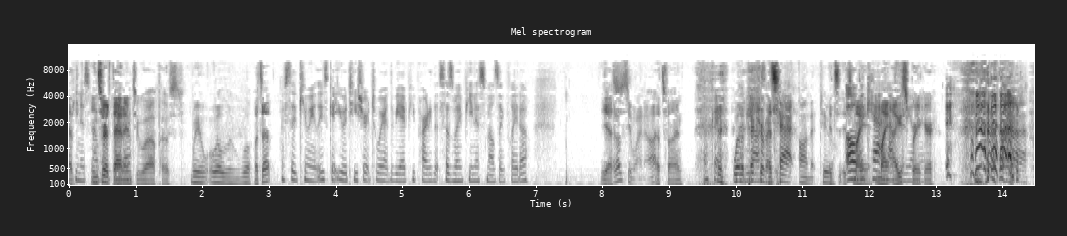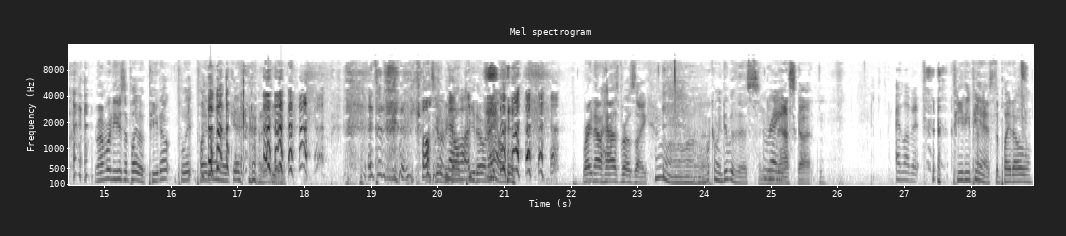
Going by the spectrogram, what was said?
insert, penis smells insert like that Play-Doh? into uh, post. We will we'll, What's up? I said, can we at least get you a T-shirt to wear at the VIP party that says my penis smells like Play-Doh? Yes. I don't see why not. That's fine. Okay. with a that'd be picture of a awesome. cat on it too. It's it's Oh, the my cat my has to be on icebreaker. Remember when you used to play with Pedo, play, Play-Doh when you were a kid? it's That's what it's going to be called. It's going to from be now called on. Pedo now. right now, Hasbro's like, hmm, what can we do with this? A new Right. mascot. I love it. PD Penis, the Play-Doh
